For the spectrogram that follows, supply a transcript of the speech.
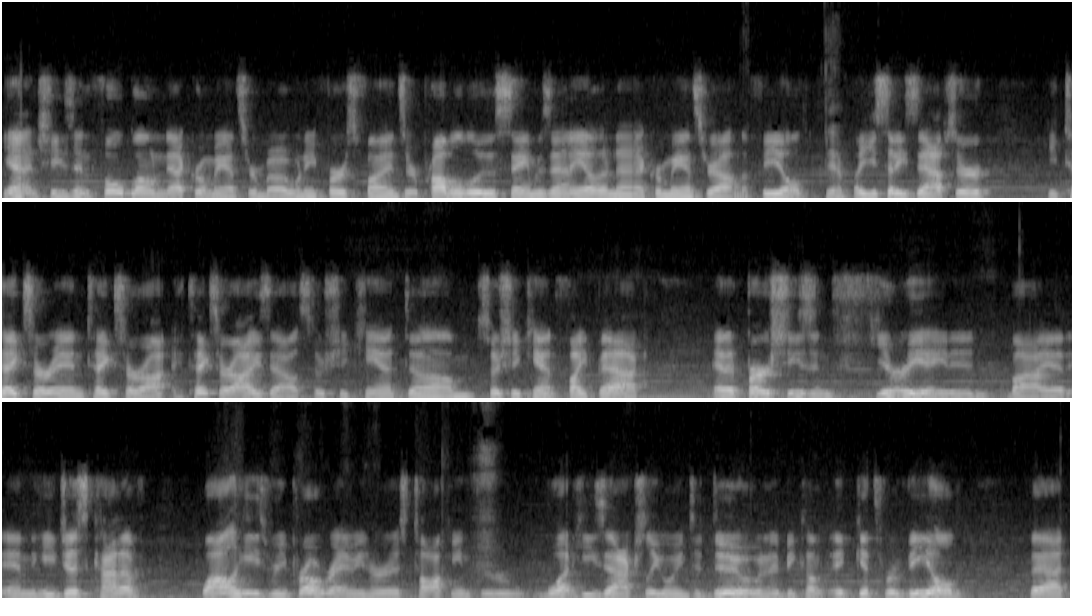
Yeah, and she's in full blown necromancer mode when he first finds her. Probably the same as any other necromancer out in the field. Yeah. Like you said, he zaps her. He takes her in, takes her takes her eyes out so she can't um, so she can't fight back. And at first she's infuriated by it, and he just kind of while he's reprogramming her, is talking through what he's actually going to do, and it becomes it gets revealed that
